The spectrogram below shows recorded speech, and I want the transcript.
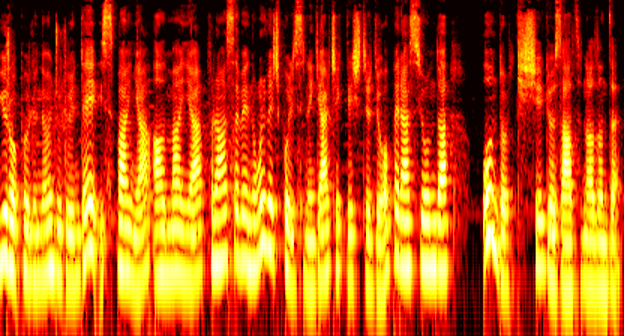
Europol'ün öncülüğünde İspanya, Almanya, Fransa ve Norveç polisinin gerçekleştirdiği operasyonda 14 kişi gözaltına alındı.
